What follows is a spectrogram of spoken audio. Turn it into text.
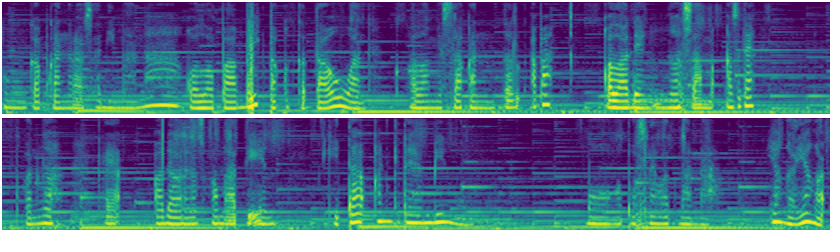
mengungkapkan rasa di mana. Kalau publik takut ketahuan kalau misalkan ter, apa kalau ada yang nge sama maksudnya bukan nggak kayak ada orang yang suka merhatiin kita kan kita yang bingung. Mau ngepost lewat mana? Ya nggak ya nggak.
